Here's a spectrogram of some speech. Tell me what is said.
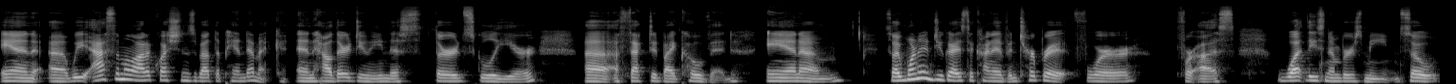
and uh, we asked them a lot of questions about the pandemic and how they're doing this third school year uh, affected by COVID. And um, so I wanted you guys to kind of interpret for for us what these numbers mean. So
